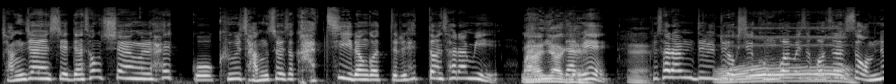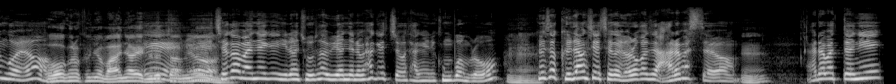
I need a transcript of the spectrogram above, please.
장자연 씨에 대한 성추행을 했고 그 장소에서 같이 이런 것들을 했던 사람이 많이 만약에. 있다면 예. 그 사람들도 역시 오. 공범에서 벗어날 수 없는 거예요. 어, 그렇군요. 만약에 예, 그랬다면. 예, 제가 만약에 이런 조사위원회를 하겠죠. 당연히 공범으로. 예. 그래서 그 당시에 제가 여러 가지 알아봤어요. 예. 알아봤더니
